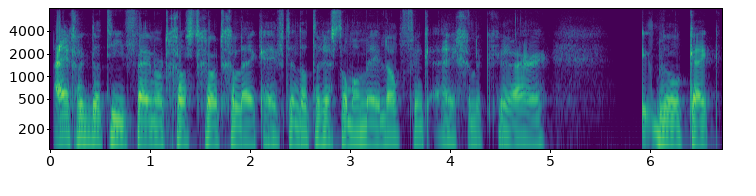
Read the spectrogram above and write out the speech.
eigenlijk dat die Feyenoord-gast groot gelijk heeft en dat de rest allemaal meeloopt, vind ik eigenlijk raar. Ik bedoel, kijk,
